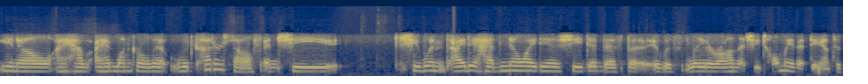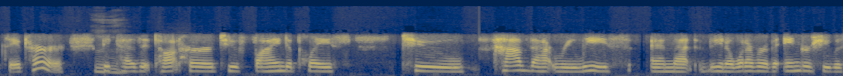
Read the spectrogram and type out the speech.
you know, I have I had one girl that would cut herself and she she wouldn't I did, had no idea she did this but it was later on that she told me that dance had saved her hmm. because it taught her to find a place to have that release and that you know whatever the anger she was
